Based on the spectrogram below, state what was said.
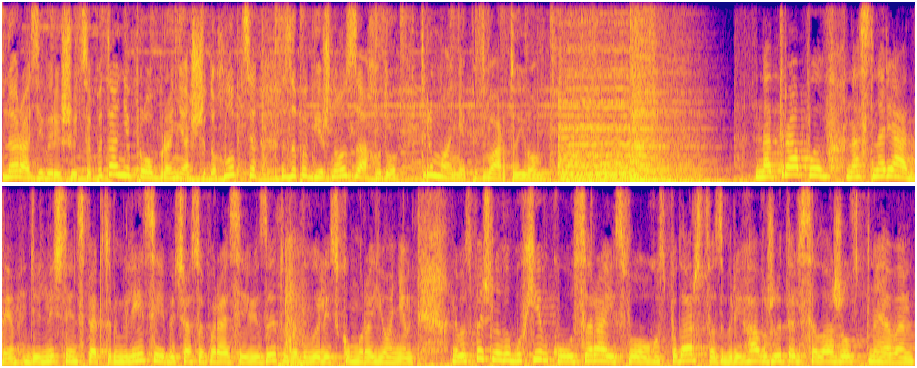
Наразі вирішується питання про обрання щодо хлопця запобіжного заходу тримання під вартою. Натрапив на снаряди. Дільничний інспектор міліції під час операції візит у Радивилівському районі. Небезпечну вибухівку у сараї свого господарства зберігав житель села Жовтневе.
